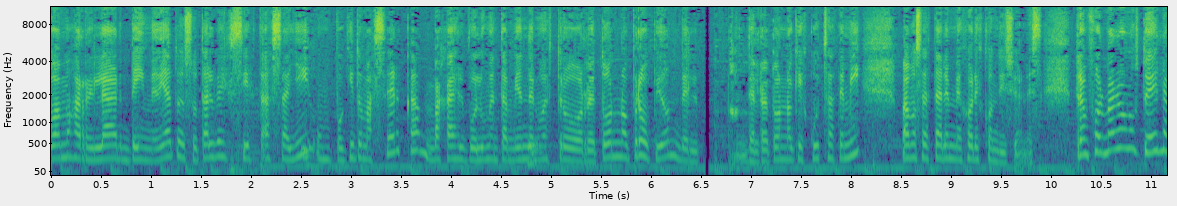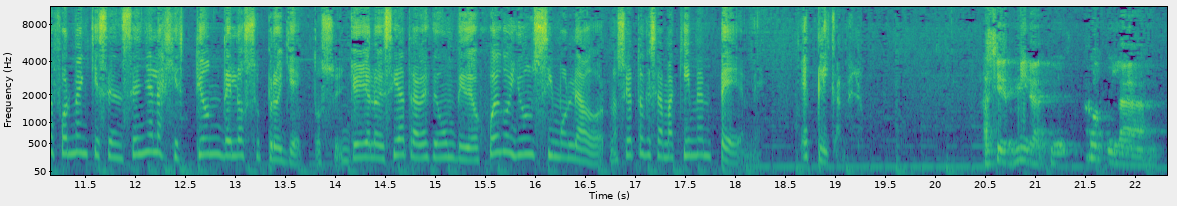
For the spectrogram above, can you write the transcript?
vamos a arreglar de inmediato. Eso tal vez si estás allí un poquito más cerca, bajas el volumen también de nuestro retorno propio, del, del retorno que escuchas de mí, vamos a estar en mejores condiciones. Transformaron ustedes la forma en que se enseña la gestión de los proyectos. Yo ya lo decía a través de un videojuego y un simulador, ¿no es cierto? Que se llama Kimen PM. Explícamelo. Así es, mira, la,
